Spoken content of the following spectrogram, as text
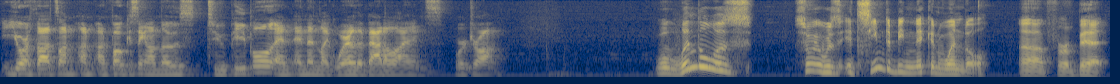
your thoughts on, on, on, focusing on those two people and, and then like where the battle lines were drawn. Well, Wendell was so it was it seemed to be Nick and Wendell uh, for a bit,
